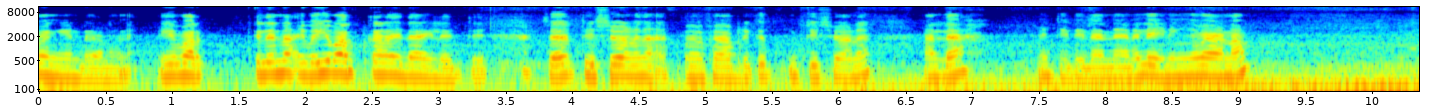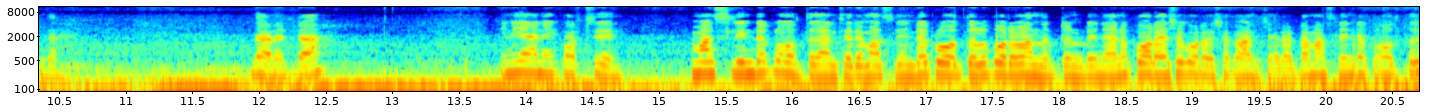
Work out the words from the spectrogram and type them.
ഭംഗിയുണ്ട് കാണാൻ ഈ വർക്കിൽ ഇവ ഈ വർക്കാണ് ഇതിന്റെ ഹൈലൈറ്റ് പക്ഷേ ടിഷ്യൂ ആണ് ഫാബ്രിക് ടിഷ്യൂ ആണ്. നല്ല മെറ്റീരിയൽ തന്നെയാണ്. ലൈനിങ് വേണം. ഇതാ. ഇതാണ് കേട്ടാ ഇനി ഞാൻ കുറച്ച് മസ്ലിന്റെ ക്ലോത്ത് കാണിച്ചു തരാം. മസ്ലിന്റെ ക്ലോത്തുകൾ കുറേ വന്നിട്ടുണ്ട്. ഞാൻ കുറേശ്ശെ കുറേശ്ശെ കാണിച്ചു തരാം കേട്ടോ മസ്ലിന്റെ ക്ലോത്ത്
